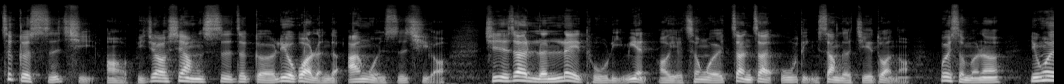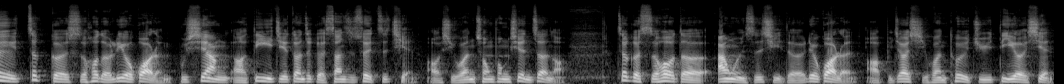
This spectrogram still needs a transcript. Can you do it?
这个时期哦，比较像是这个六卦人的安稳时期哦。其实，在人类图里面哦，也称为站在屋顶上的阶段哦。为什么呢？因为这个时候的六卦人不像啊第一阶段这个三十岁之前哦喜欢冲锋陷阵哦，这个时候的安稳时期的六卦人啊比较喜欢退居第二线。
